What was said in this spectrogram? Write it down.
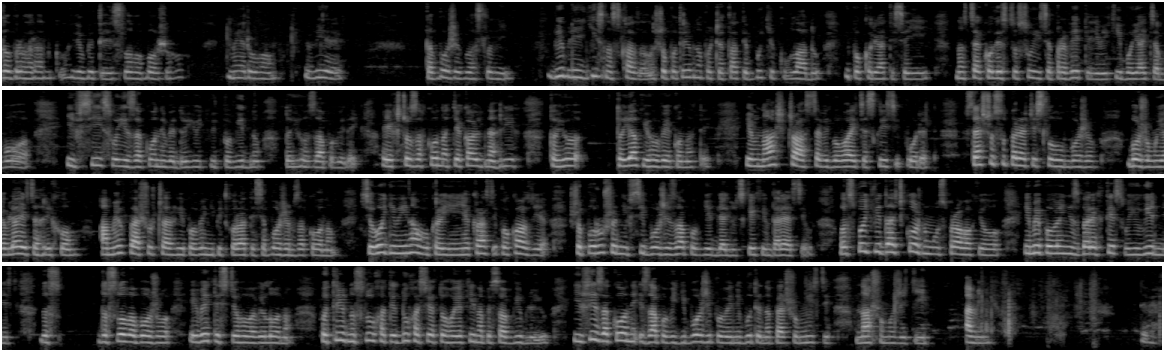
Доброго ранку, любителі Слова Божого, миру вам, віри та Божих благословінь. В Біблії дійсно сказано, що потрібно почитати будь-яку владу і покорятися їй. Но це коли стосується правителів, які бояться Бога, і всі свої закони видають відповідно до Його заповідей. А якщо закон натякають на гріх, то, його, то як його виконати? І в наш час це відбувається скрізь і поряд. Все, що суперечить Слову Божому, Божому, являється гріхом, а ми в першу чергу повинні підкоратися Божим законам. Сьогодні війна в Україні якраз і показує, що порушені всі Божі заповіді для людських інтересів. Господь віддасть кожному у справах Його, і ми повинні зберегти свою вірність до, до Слова Божого і вийти з цього Вавилона. Потрібно слухати Духа Святого, який написав Біблію, і всі закони і заповіді Божі повинні бути на першому місці в нашому житті. Амінь. Диви.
